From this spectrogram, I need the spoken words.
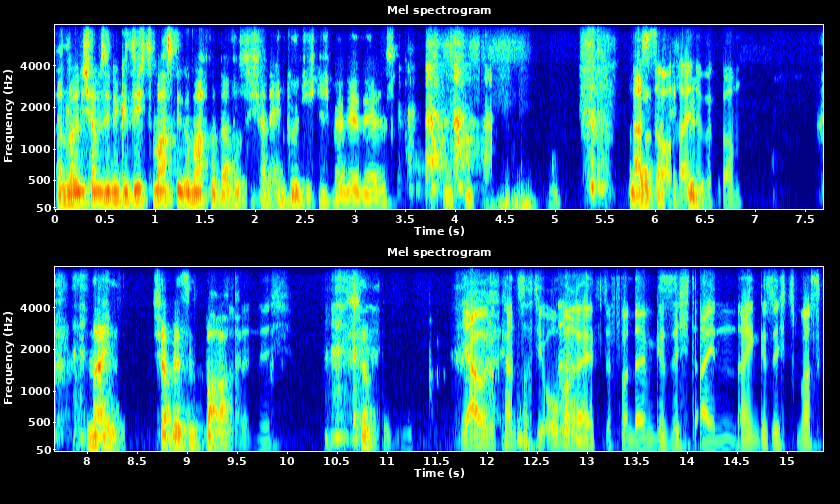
neulich haben sie eine Gesichtsmaske gemacht und da wusste ich dann endgültig nicht mehr, wer wer ist. Hast du auch eine bekommen? Nein, ich habe jetzt einen Bart. Nicht. Hab, ja, aber du kannst doch die obere Hälfte von deinem Gesicht ein, ein Gesichtsmask.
